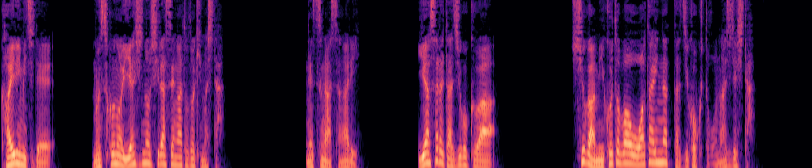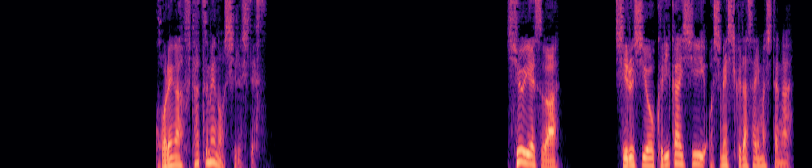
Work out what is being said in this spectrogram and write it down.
帰り道で息子の癒しの知らせが届きました。熱が下がり、癒された時刻は、主が御言葉をお与えになった時刻と同じでした。これが二つ目の印です。主イエスは、印を繰り返しお示しくださいましたが、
